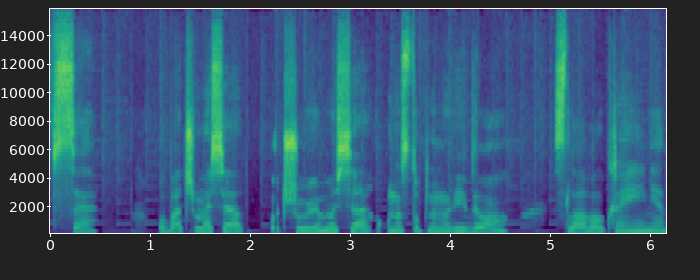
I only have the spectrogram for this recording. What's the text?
все. Побачимося, почуємося у наступному відео. Слава Україні!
